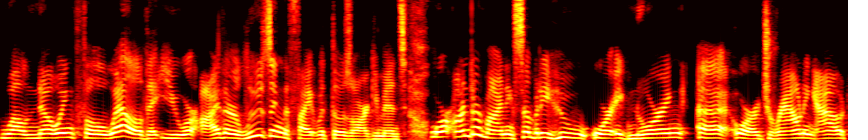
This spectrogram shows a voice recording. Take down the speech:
while knowing full well that you are either losing the fight with those arguments or undermining somebody who or ignoring uh, or drowning out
